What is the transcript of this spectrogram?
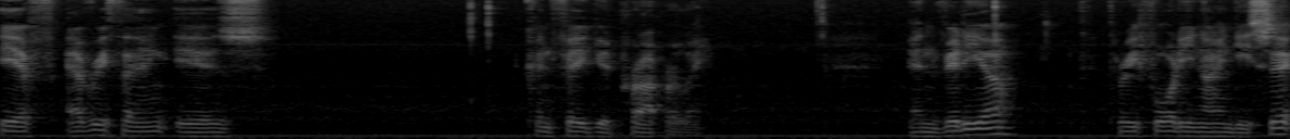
if everything is configured properly. NVIDIA 34096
